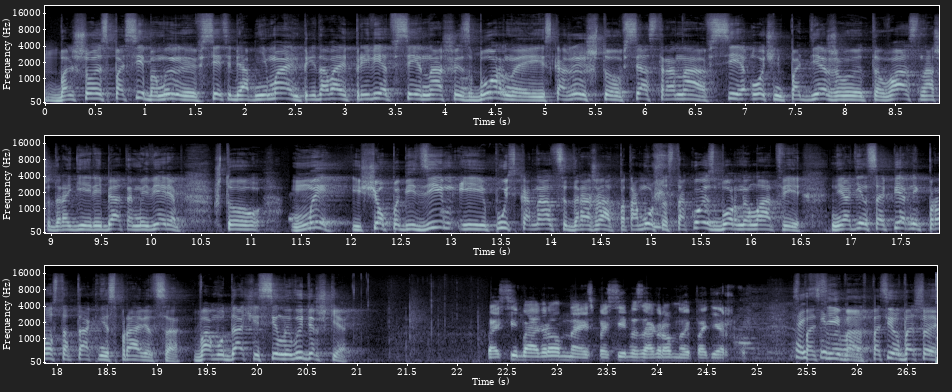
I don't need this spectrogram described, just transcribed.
Большое спасибо. Мы все тебя обнимаем. Передавай привет всей нашей сборной и скажи, что вся страна, все очень поддерживают вас, наши дорогие ребята. Мы верим, что мы еще победим и пусть канадцы дрожат, потому что с такой сборной Латвии ни один соперник просто так не справится. Вам удачи, силы, выдержки. Спасибо огромное и спасибо за огромную поддержку. Спасибо, спасибо большое.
